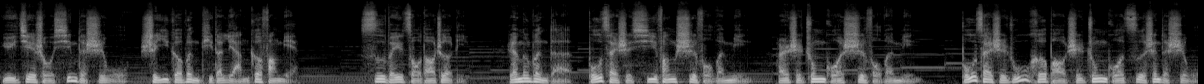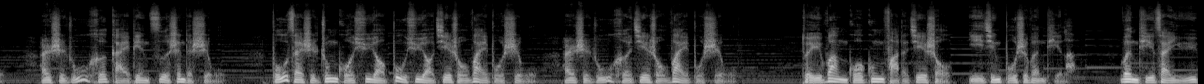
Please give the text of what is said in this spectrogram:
与接受新的事物是一个问题的两个方面。思维走到这里，人们问的不再是西方是否文明，而是中国是否文明；不再是如何保持中国自身的事物，而是如何改变自身的事物；不再是中国需要不需要接受外部事物，而是如何接受外部事物。对万国公法的接受已经不是问题了，问题在于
